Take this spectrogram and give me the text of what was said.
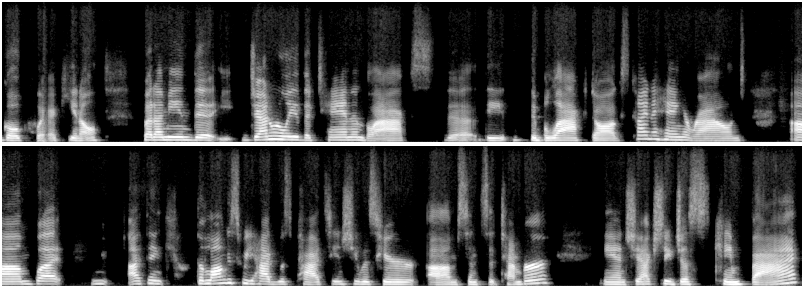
go quick, you know. But I mean, the generally the tan and blacks, the the the black dogs kind of hang around. Um, but I think the longest we had was Patsy, and she was here um, since September, and she actually just came back,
